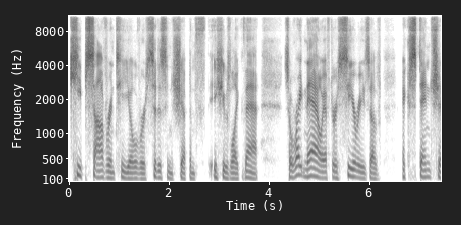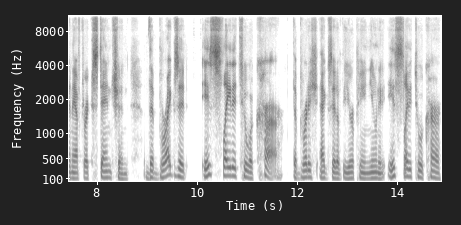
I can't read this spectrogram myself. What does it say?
keep sovereignty over citizenship and th- issues like that. So, right now, after a series of extension after extension, the Brexit is slated to occur. The British exit of the European Union is slated to occur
